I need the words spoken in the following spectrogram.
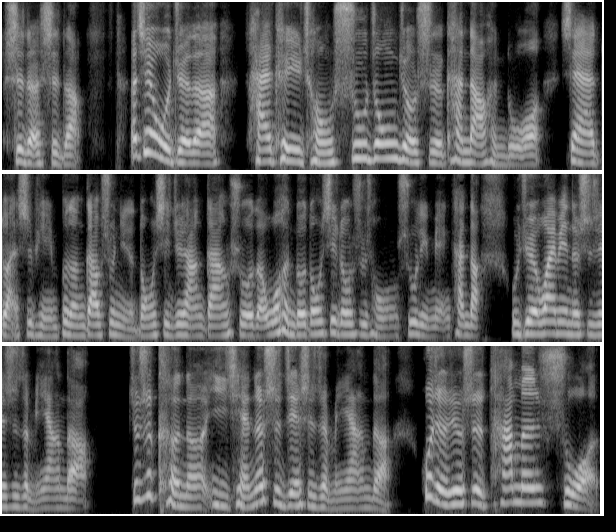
是的，是的，而且我觉得还可以从书中就是看到很多现在短视频不能告诉你的东西，就像刚刚说的，我很多东西都是从书里面看到，我觉得外面的世界是怎么样的。就是可能以前的世界是怎么样的，或者就是他们所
